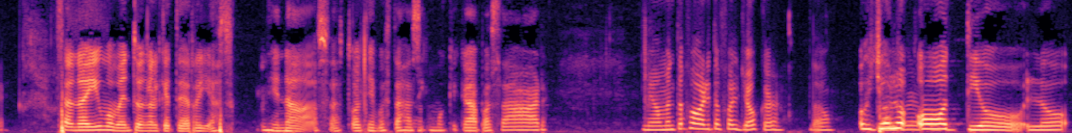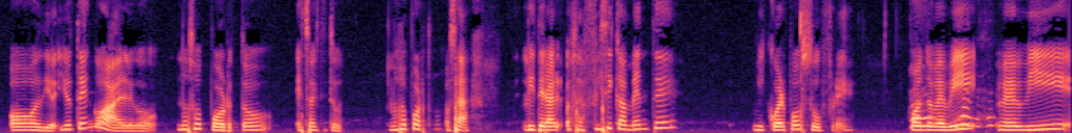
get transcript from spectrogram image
O sea, no hay un momento en el que te rías ni nada. O sea, todo el tiempo estás así como que qué va a pasar. Mi momento favorito fue el Joker, though. Oh, yo lo odio, lo odio. Yo tengo algo, no soporto esa actitud. No soporto. O sea, literal, o sea, físicamente mi cuerpo sufre. Cuando me vi, me vi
